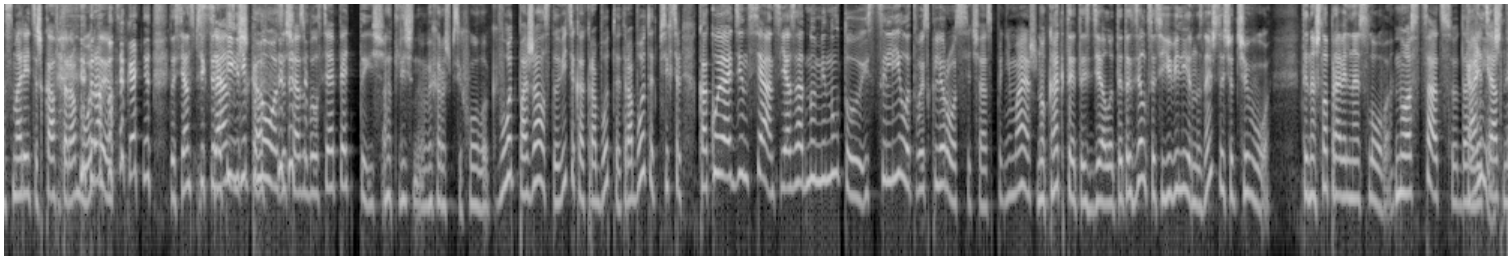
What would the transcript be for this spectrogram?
Смотрите, шкаф-то работает. То сеанс психотерапии Сеанс гипноза сейчас был, с тебя 5 тысяч. Отлично, вы хороший психолог. Вот, пожалуйста, видите, как работает? Работает психотерапия. Какой один сеанс? Я за одну минуту исцелила твой склероз сейчас, понимаешь? Но как ты это сделала? Ты это сделала, кстати, ювелирно. Знаешь, за счет чего? Ты нашла правильное слово. Ну, ассоциацию, да. Конечно, я тебя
